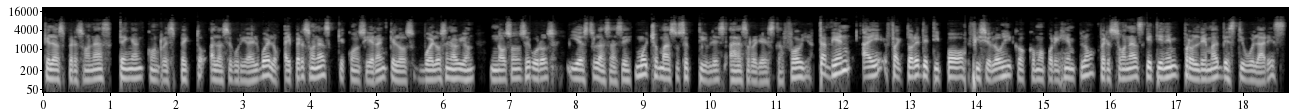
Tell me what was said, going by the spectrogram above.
que las personas tengan con respecto a la seguridad del vuelo. Hay personas que consideran que los vuelos en avión no son seguros y esto las hace mucho más susceptibles a desarrollar esta fobia. También hay factores de tipo fisiológico, como por ejemplo personas que tienen problemas vestibulares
